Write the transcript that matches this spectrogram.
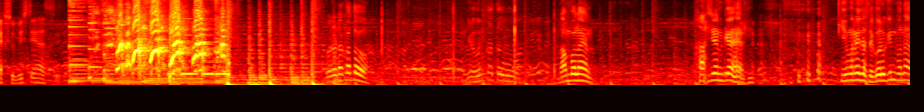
একশো বিশ টাকা আছে। গরুটা কত? এখন কত দাম বলেন। আসেন কেন? কি মনে হচ্ছে গরু কিনবো না?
